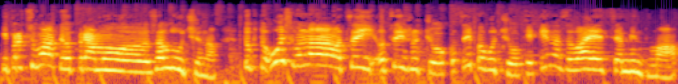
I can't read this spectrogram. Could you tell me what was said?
і працювати от прямо залучено. Тобто, ось вона, оцей, оцей жучок, оцей павучок, який називається Мінтмап.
